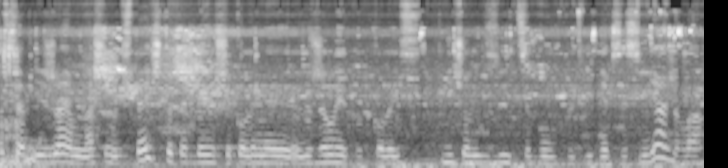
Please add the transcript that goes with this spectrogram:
Оце в'їжджаємо в наше містечко, так бивши, коли ми жили тут колись. Мій чоловік звідси був, тут їхня вся сім'я жила.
